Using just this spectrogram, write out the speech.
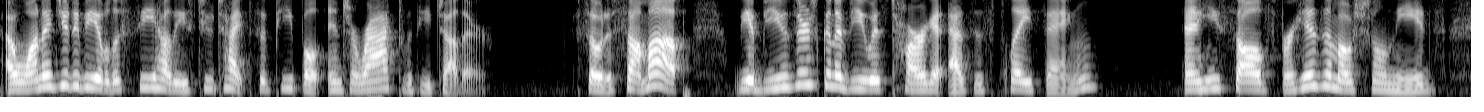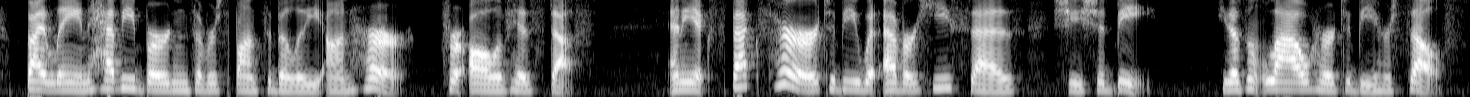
I wanted you to be able to see how these two types of people interact with each other. So, to sum up, the abuser is going to view his target as his plaything, and he solves for his emotional needs by laying heavy burdens of responsibility on her for all of his stuff and he expects her to be whatever he says she should be. He doesn't allow her to be herself.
